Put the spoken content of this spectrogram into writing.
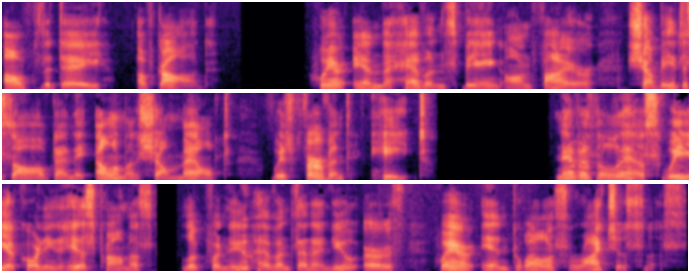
of the day of God, wherein the heavens being on fire shall be dissolved, and the elements shall melt with fervent heat. Nevertheless, we, according to his promise, look for new heavens and a new earth wherein dwelleth righteousness.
